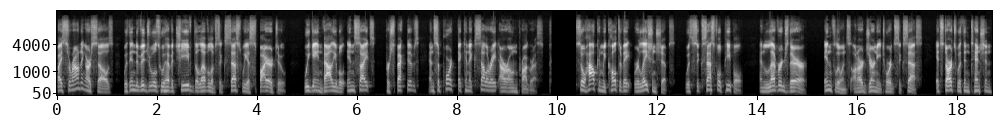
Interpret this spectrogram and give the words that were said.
By surrounding ourselves with individuals who have achieved the level of success we aspire to, we gain valuable insights, perspectives, and support that can accelerate our own progress. So, how can we cultivate relationships with successful people and leverage their influence on our journey towards success? It starts with intention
